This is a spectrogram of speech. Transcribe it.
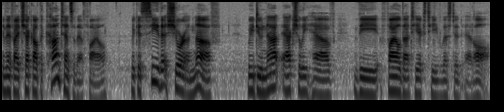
And if I check out the contents of that file, we can see that sure enough, we do not actually have the file.txt listed at all.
